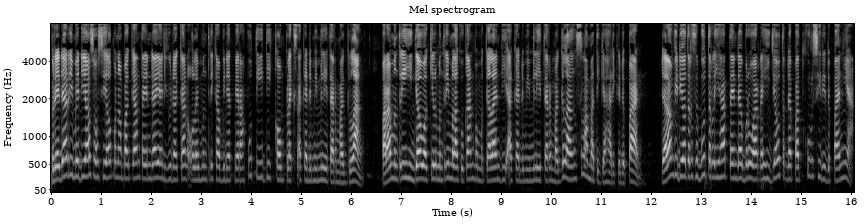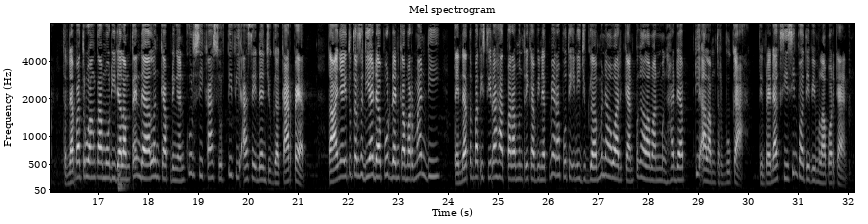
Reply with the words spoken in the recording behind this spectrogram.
Beredar di media sosial penampakan tenda yang digunakan oleh Menteri Kabinet Merah Putih di Kompleks Akademi Militer Magelang. Para menteri hingga wakil menteri melakukan pembekalan di Akademi Militer Magelang selama tiga hari ke depan. Dalam video tersebut terlihat tenda berwarna hijau terdapat kursi di depannya. Terdapat ruang tamu di dalam tenda lengkap dengan kursi, kasur, TV AC, dan juga karpet. Tak hanya itu tersedia dapur dan kamar mandi, Tenda tempat istirahat para Menteri Kabinet Merah Putih ini juga menawarkan pengalaman menghadap di alam terbuka. Tim redaksi Sinpo TV melaporkan.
